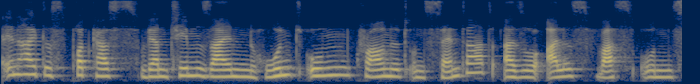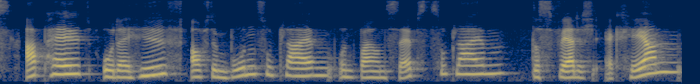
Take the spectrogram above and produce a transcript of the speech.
Inhalt des Podcasts werden Themen sein rund um Grounded und Centered, also alles, was uns abhält oder hilft, auf dem Boden zu bleiben und bei uns selbst zu bleiben. Das werde ich erklären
